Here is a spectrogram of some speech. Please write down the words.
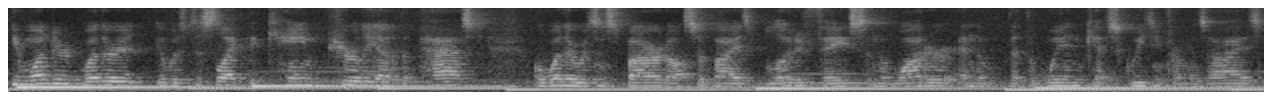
He wondered whether it, it was dislike that came purely out of the past, or whether it was inspired also by his bloated face and the water and the, that the wind kept squeezing from his eyes.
